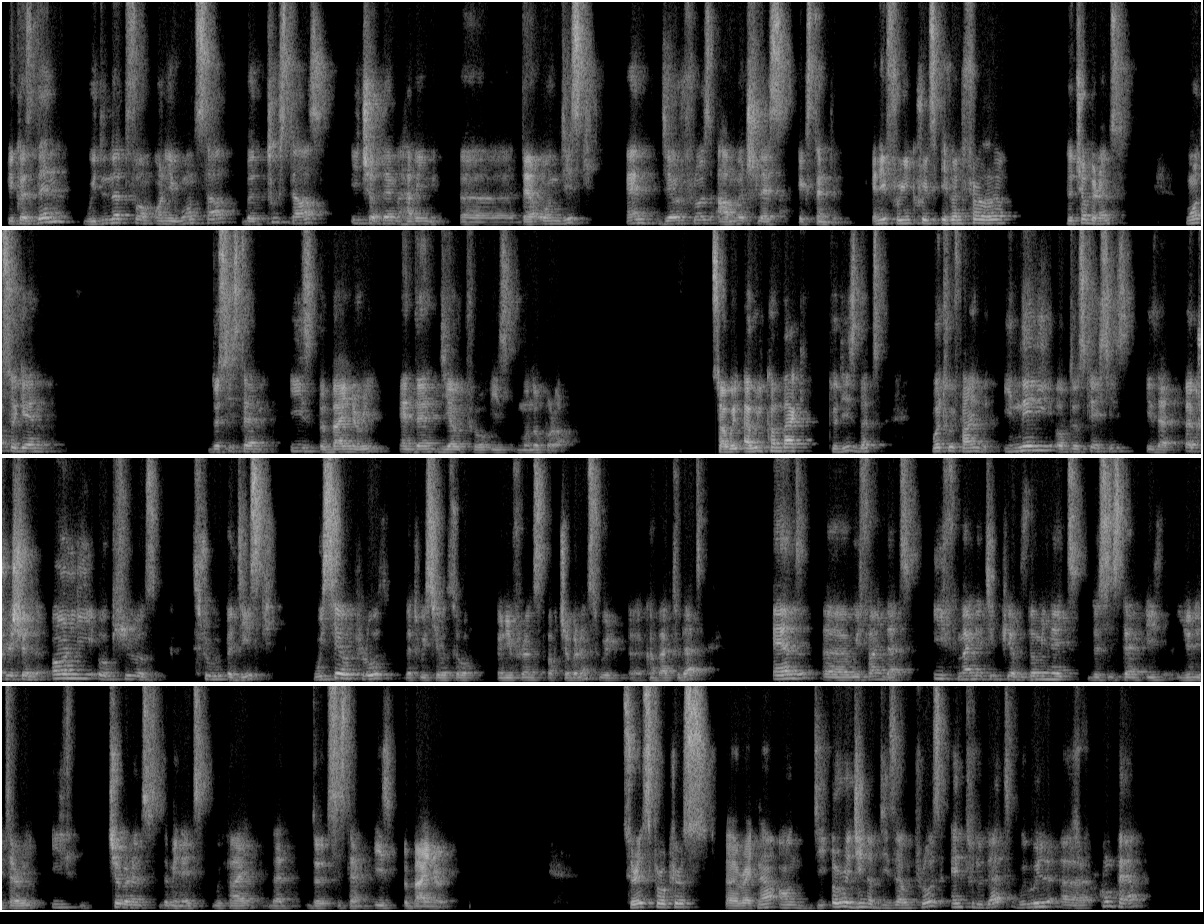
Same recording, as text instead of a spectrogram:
Because then we do not form only one star, but two stars, each of them having uh, their own disk, and the outflows are much less extended. And if we increase even further the turbulence, once again, the system is a binary, and then the outflow is monopolar. So I will, I will come back to this, but what we find in any of those cases is that accretion only occurs through a disk. We see outflows, but we see also an influence of turbulence. We'll uh, come back to that. And uh, we find that if magnetic fields dominate, the system is unitary. If turbulence dominates, we find that the system is a binary. So let's focus uh, right now on the origin of these outflows. And to do that, we will uh, compare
